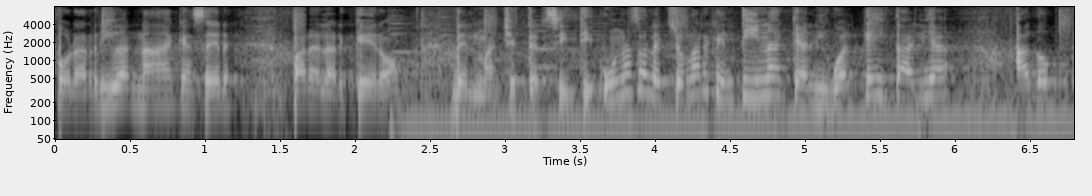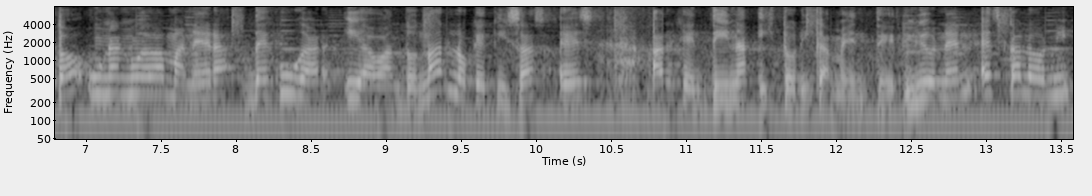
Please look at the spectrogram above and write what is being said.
por arriba, nada que hacer para el arquero del Manchester City. Una selección argentina que al igual que Italia adoptó una nueva manera de jugar y abandonar lo que quizás es Argentina históricamente. Lionel Scaloni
